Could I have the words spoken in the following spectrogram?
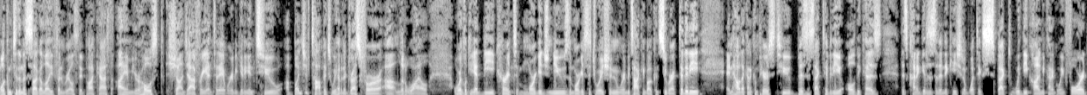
Welcome to the Mississauga Life and Real Estate Podcast. I am your host, Shan Jaffrey, and today we're going to be getting into a bunch of topics we haven't addressed for a little while. We're looking at the current mortgage news, the mortgage situation. We're going to be talking about consumer activity and how that kind of compares to business activity, all because this kind of gives us an indication of what to expect with the economy kind of going forward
